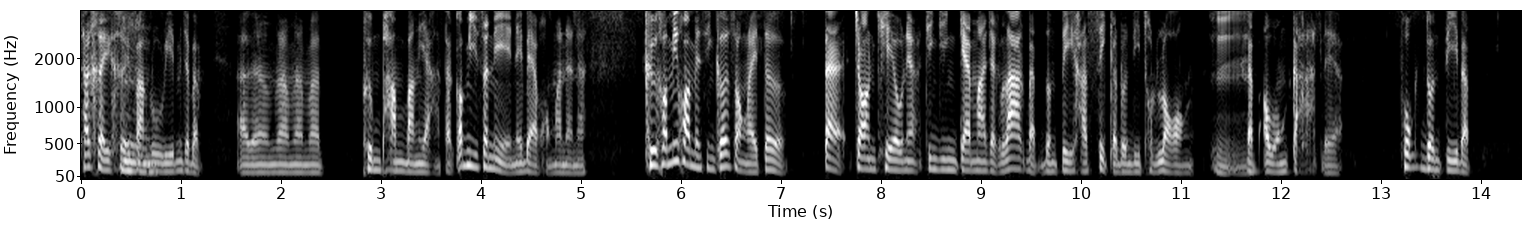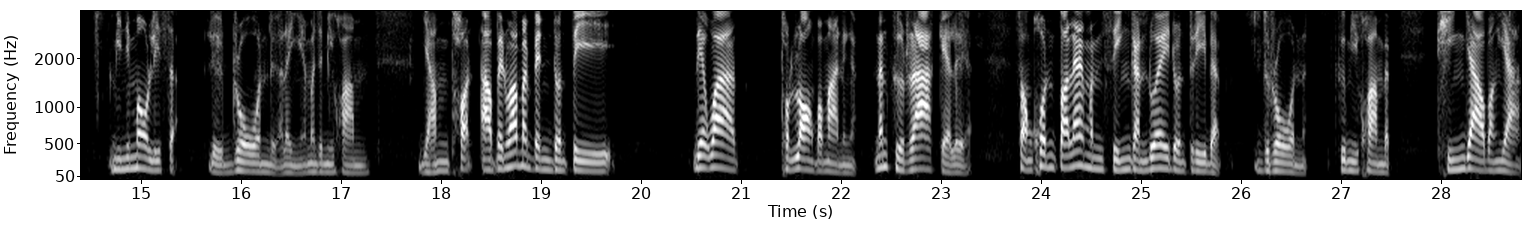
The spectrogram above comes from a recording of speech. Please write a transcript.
ถ้าเคยเคยฟังอืมลูรีดมันจะแบบเอ่อมามามาพึมพำบางอย่าง แต่ก็มีเสน่ห์ในแบบของมันนะนะคือเขามีความเป็น singer-songwriter แต่จอห์นเคลเนี่ยจริง ๆ แกมาจากรากแบบดนตรีคลาสสิกกับดนตรีทดลองอืมแบบ avant-garde เลยอะพวกดนตรีแบบ minimalist อะหรือโดรนหรืออะไรเงี้ยมันจะมีความย้ำทวนเอาเป็นว่ามันเป็นดนตรี เรียกว่าทดลองประมาณหนึ่งอะนั่นคือรากแกเลยอะสองคนตอนแรกมัน sync กันด้วยดนตรีแบบโดรนคือมีความแบบทิ้งยาวบางอย่าง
